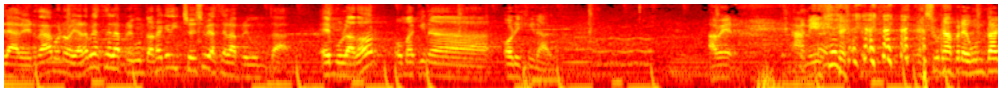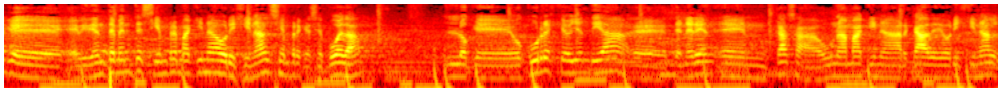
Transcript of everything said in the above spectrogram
la verdad, bueno, y ahora voy a hacer la pregunta, ahora que he dicho eso voy a hacer la pregunta, ¿emulador o máquina original? A ver, a mí es una pregunta que evidentemente siempre máquina original, siempre que se pueda. Lo que ocurre es que hoy en día eh, tener en, casa una máquina arcade original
